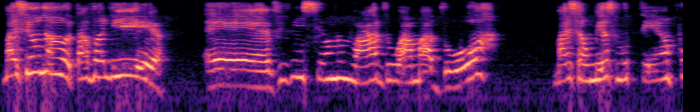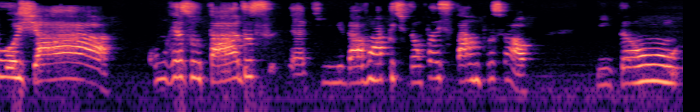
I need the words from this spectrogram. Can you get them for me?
Mas eu não, eu estava ali é, vivenciando um lado amador, mas ao mesmo tempo já com resultados é, que me davam aptidão para estar no profissional. Então,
